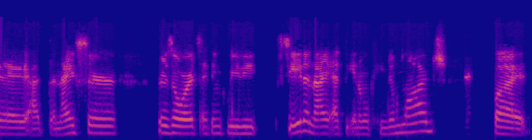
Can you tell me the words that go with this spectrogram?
at the nicer resorts. I think we stayed a night at the Animal Kingdom Lodge, but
